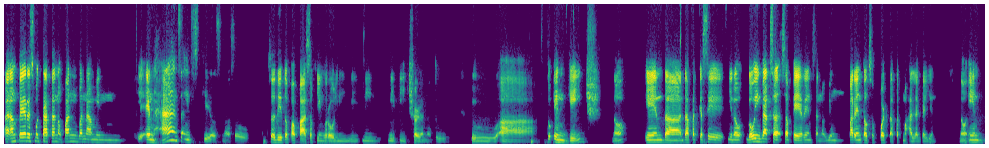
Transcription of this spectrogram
ang parents magtatanong, paano ba namin i-enhance ang skills, no? So, so dito papasok yung role ni ni, ni teacher ano to to uh, to engage, no? And uh, dapat kasi, you know, going back sa sa parents ano, yung parental support dapat mahalaga 'yun, no? And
